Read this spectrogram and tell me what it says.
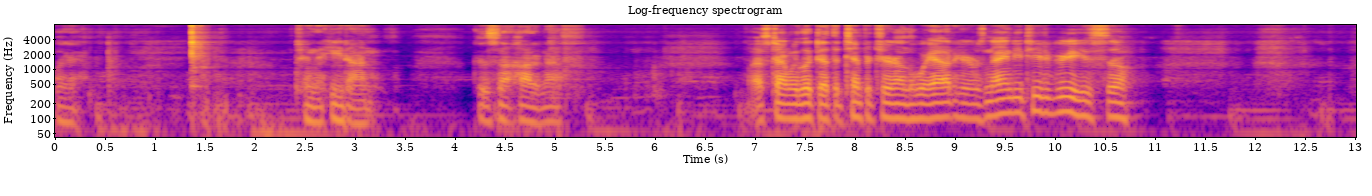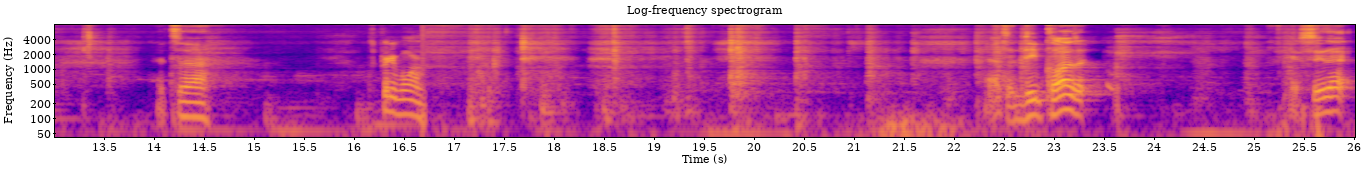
Look at Turn the heat on because it's not hot enough. Last time we looked at the temperature on the way out here was 92 degrees, so it's uh it's pretty warm. That's a deep closet. You see that?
